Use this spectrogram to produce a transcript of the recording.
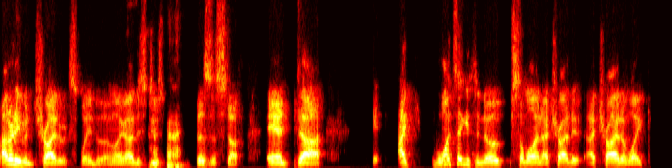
I don't even try to explain to them. Like I just do business stuff. And uh, I once I get to know someone, I try to I try to like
